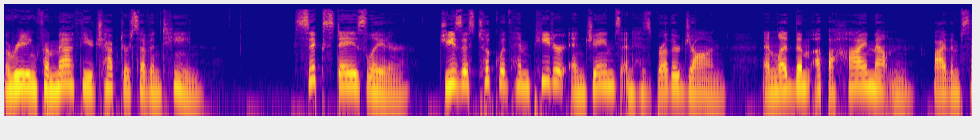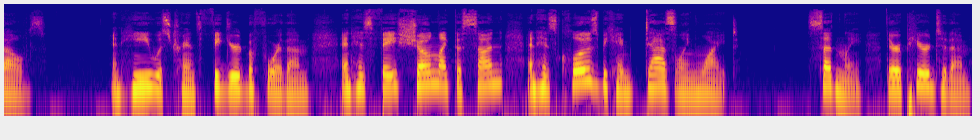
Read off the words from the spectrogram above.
A reading from Matthew chapter 17. Six days later, Jesus took with him Peter and James and his brother John, and led them up a high mountain by themselves. And he was transfigured before them, and his face shone like the sun, and his clothes became dazzling white. Suddenly there appeared to them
